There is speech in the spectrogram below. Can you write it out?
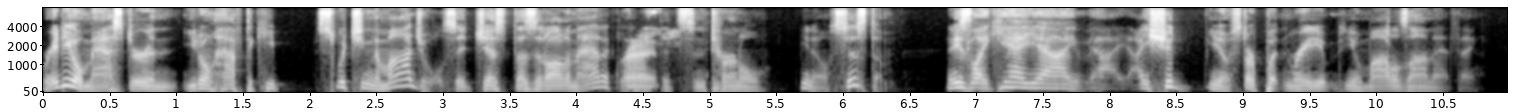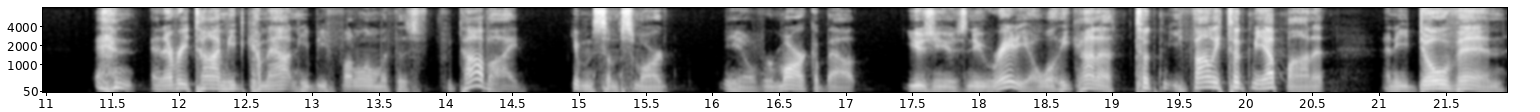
Radio Master, and you don't have to keep switching the modules. It just does it automatically Right. with its internal you know system." And he's like, "Yeah, yeah, I, I should you know start putting radio you know models on that thing." And and every time he'd come out and he'd be fuddling with his Futaba, I'd give him some smart you know remark about using his new radio. Well, he kind of took he finally took me up on it, and he dove in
